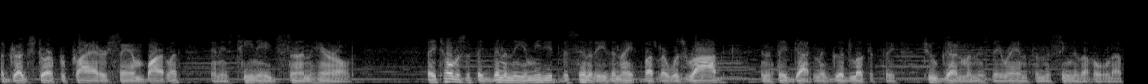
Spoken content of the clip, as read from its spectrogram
a drugstore proprietor, Sam Bartlett, and his teenage son, Harold. They told us that they'd been in the immediate vicinity the night Butler was robbed and that they'd gotten a good look at the two gunmen as they ran from the scene of the holdup.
